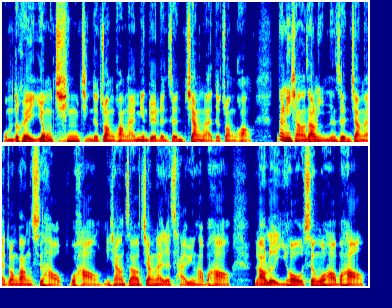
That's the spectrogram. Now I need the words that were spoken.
我们都可以用清净的状况来面对人生将来的状况。那你想要知道你人生将来状况是好不好？你想要知道将来的财运好不好？老了以后生活好不好？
